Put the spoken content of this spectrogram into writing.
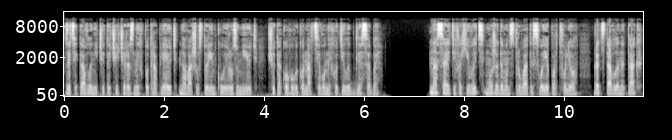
зацікавлені читачі через них потрапляють на вашу сторінку і розуміють, що такого виконавця вони хотіли б для себе. На сайті фахівець може демонструвати своє портфоліо, представлене так,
